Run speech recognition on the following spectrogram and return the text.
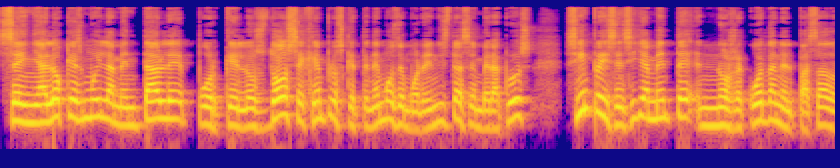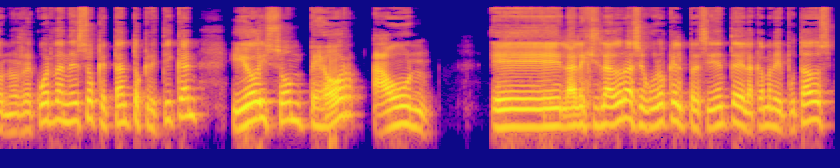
señaló que es muy lamentable porque los dos ejemplos que tenemos de morenistas en Veracruz simple y sencillamente nos recuerdan el pasado, nos recuerdan eso que tanto critican y hoy son peor aún. Eh, la legisladora aseguró que el presidente de la Cámara de Diputados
